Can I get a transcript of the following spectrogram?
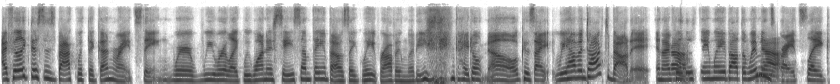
I feel like this is back with the gun rights thing where we were like, we want to say something, but I was like, wait, Robin, what do you think? I don't know. Cause I, we haven't talked about it. And I yeah. feel the same way about the women's yeah. rights. Like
